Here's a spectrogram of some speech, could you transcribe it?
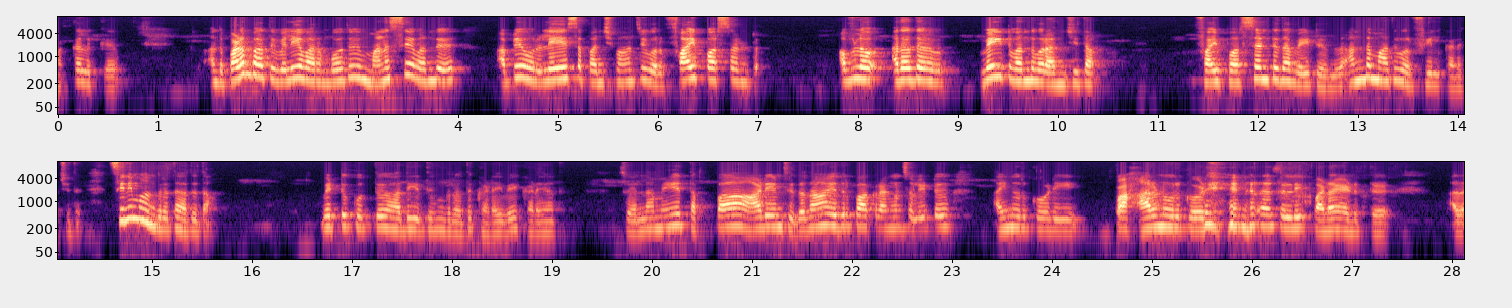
மக்களுக்கு அந்த படம் பார்த்து வெளியே வரும்போது மனசே வந்து அப்படியே ஒரு லேச பஞ்ச் மாதிரி ஒரு ஃபைவ் பர்சன்ட் அவ்வளோ அதாவது வெயிட் வந்து ஒரு அஞ்சு தான். ஃபைவ் பர்சன்ட் தான் வெயிட் இருந்தது. அந்த மாதிரி ஒரு ஃபீல் கிடச்சிது. சினிமாங்கிறது அதுதான். வெட்டு குத்து அது இதுங்கிறது கிடையவே கிடையாது. ஸோ எல்லாமே தப்பாக ஆடியன்ஸ் இதை தான் எதிர்பார்க்குறாங்கன்னு சொல்லிட்டு ஐநூறு கோடி. அறநூறு கோடி என்னதான் சொல்லி படம் எடுத்து அது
